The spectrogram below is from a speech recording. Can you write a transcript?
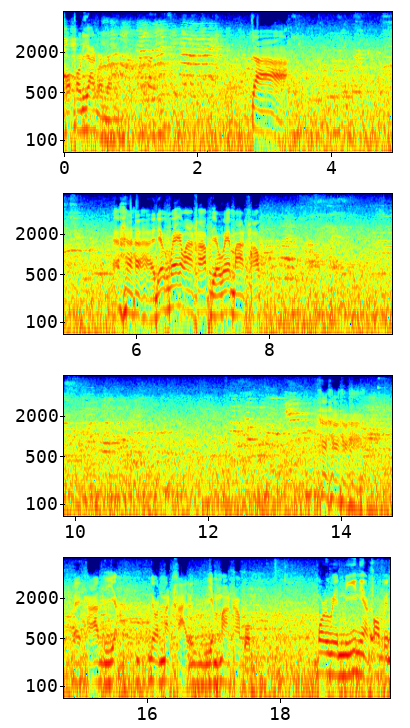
ขอขออนุญาตก่อนครับจ้า เดี๋ยวแวะมาครับ เดี๋ยวแวะมาครับฮ่าฮ่าฮ่า แม่ค้าดียอดนักขายเยี่ยมมากครับผม บริเวณนี้เนี่ยก็เป็น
